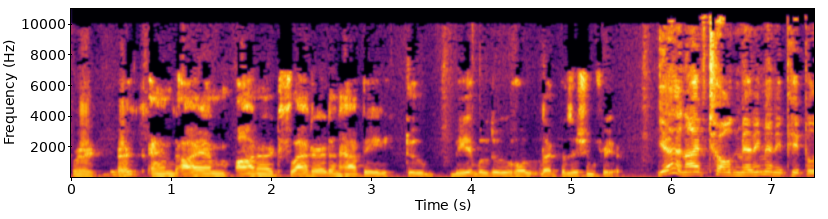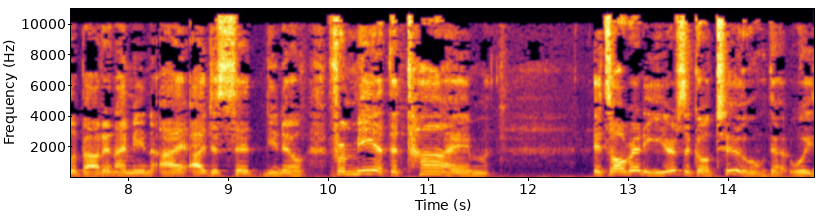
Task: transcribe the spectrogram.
Right, right. And I am honored, flattered, and happy to be able to hold that position for you. Yeah, and I've told many, many people about it. I mean, I, I just said, you know, for me at the time, it's already years ago too that we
